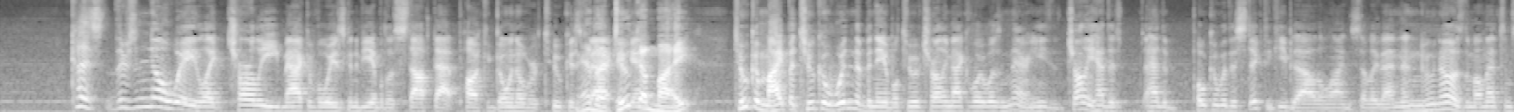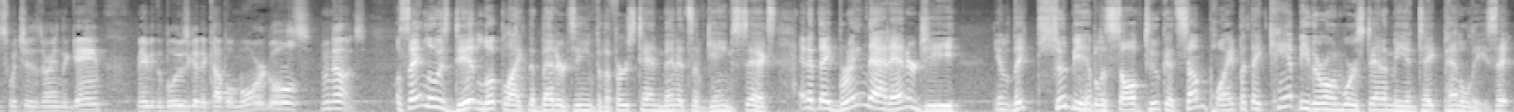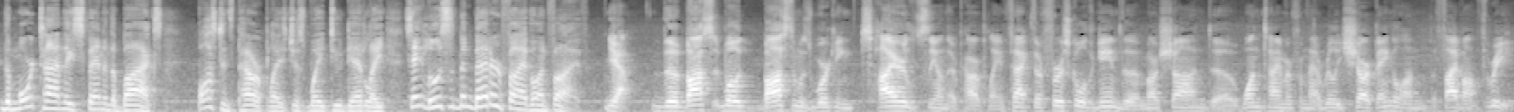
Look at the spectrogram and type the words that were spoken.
Because there's no way like Charlie McAvoy is going to be able to stop that puck going over Tuukka's Yeah, back but Tuukka again. might. Tuukka might, but Tuukka wouldn't have been able to if Charlie McAvoy wasn't there. He, Charlie had to had to poke it with his stick to keep it out of the line and stuff like that. And then who knows? The momentum switches during the game. Maybe the Blues get a couple more goals. Who knows? Well, St. Louis did look like the better team for the first 10 minutes of game six. And if they bring that energy, you know, they should be able to solve Tuukka at some point, but they can't be their own worst enemy and take penalties. The more time they spend in the box, Boston's power play is just way too deadly. St. Louis has been better five on five. Yeah, the Boston. Well, Boston was working tirelessly on their power play. In fact, their first goal of the game, the Marchand uh, one-timer from that really sharp angle on the five-on-three,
